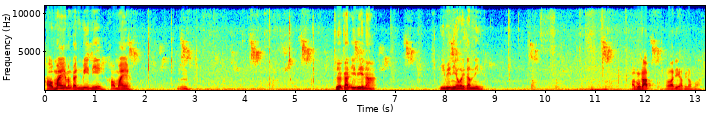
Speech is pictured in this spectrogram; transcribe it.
เขาไม่มันกันมีนี่ เขาไม่อืมเจอกันอีพี่น่ะ อีพี่นี่เอาไว้ซ้ำนี่ขอบคุณครับสวัสดีครับพี่น้อง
